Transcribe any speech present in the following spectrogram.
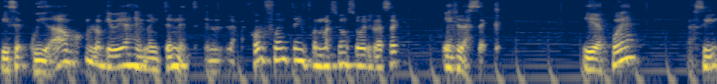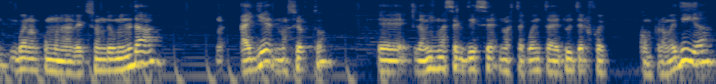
dice, cuidado con lo que veas en la internet. la mejor fuente de información sobre la SEC es la SEC. Y después, así, bueno, como una lección de humildad, ayer, ¿no es cierto? Eh, la misma SEC dice, nuestra cuenta de Twitter fue comprometida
